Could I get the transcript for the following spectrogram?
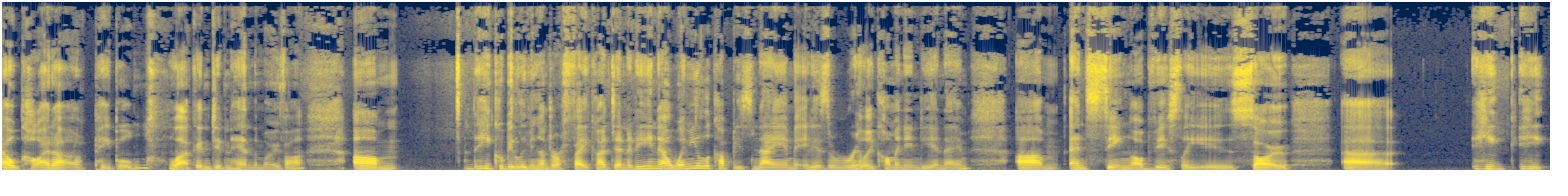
Al Qaeda people, like, and didn't hand them over. Um, he could be living under a fake identity. Now, when you look up his name, it is a really common Indian name, um, and Singh obviously is. So, uh, he he,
